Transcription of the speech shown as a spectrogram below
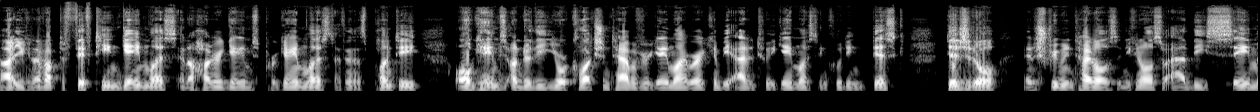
Uh, you can have up to 15 game lists and 100 games per game list. I think that's plenty. All games under the Your Collection tab of your game library can be added to a game list, including disc, digital, and streaming titles. And you can also add the same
